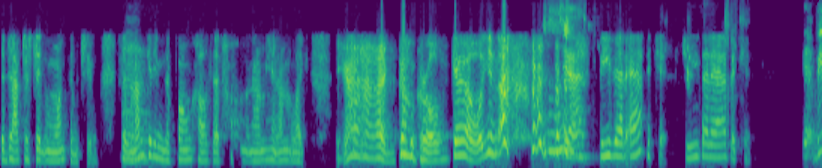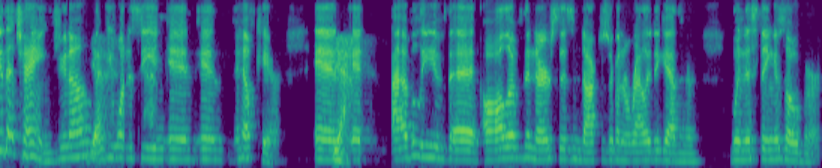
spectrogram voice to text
the doctors didn't want them to. So mm. when I'm mm. getting the phone calls at home and I'm here, I'm like, yeah, go girls, go, you know? Yeah. Be that advocate be that advocate. Yeah, be that change, you know, yes. that you want to see in in, in healthcare. And, and I believe that all of the nurses and doctors are going to rally together when this thing is over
